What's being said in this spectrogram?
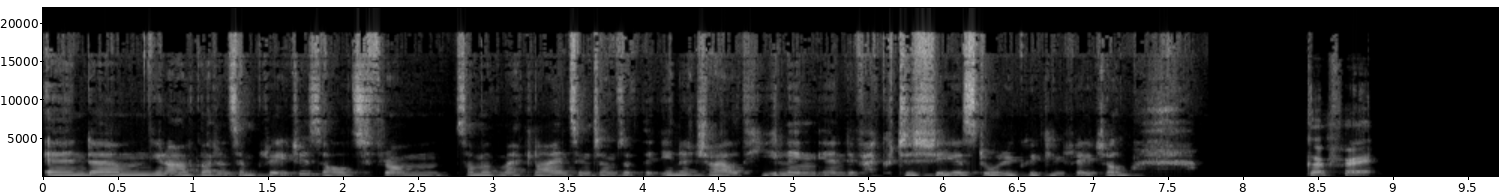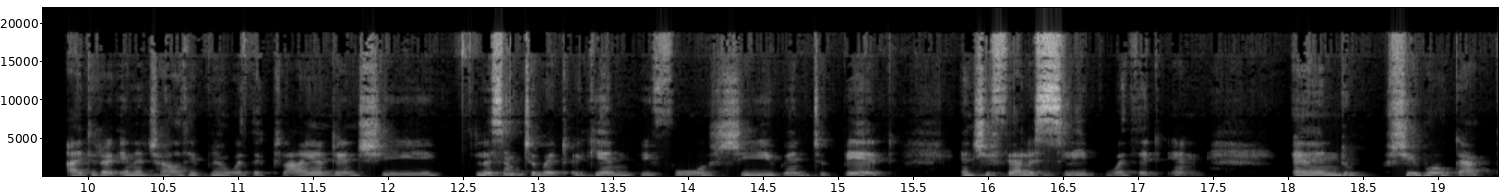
And, um, you know, I've gotten some great results from some of my clients in terms of the inner child healing. And if I could just share a story quickly, Rachel. Go for it. I did an inner child hypno with a client and she listened to it again before she went to bed and she fell asleep with it in. And she woke up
